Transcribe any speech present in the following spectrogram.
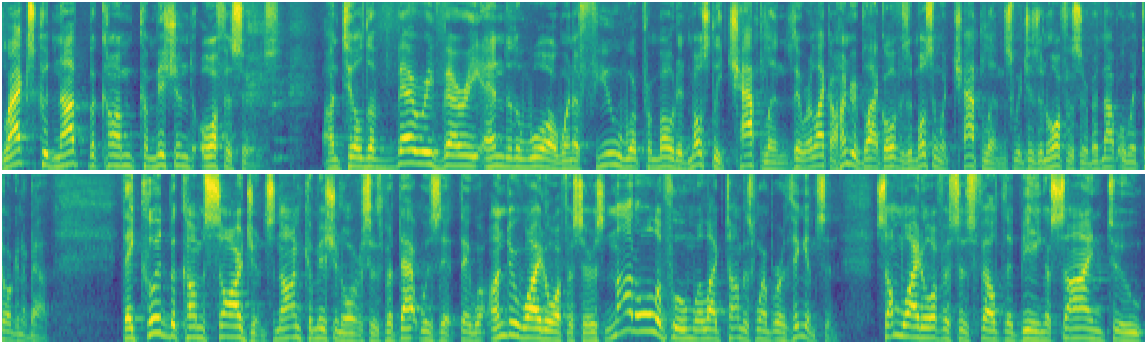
Blacks could not become commissioned officers until the very, very end of the war when a few were promoted, mostly chaplains. There were like 100 black officers, most of them were chaplains, which is an officer, but not what we're talking about. They could become sergeants, non-commissioned officers, but that was it. They were under white officers, not all of whom were like Thomas Wentworth Higginson. Some white officers felt that being assigned to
